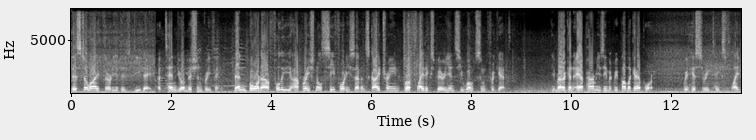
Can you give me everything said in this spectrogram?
This July 30th is D-Day. Attend your mission briefing. Then board our fully operational C-47 Skytrain for a flight experience you won't soon forget. The American Air Power Museum at Republic Airport, where history takes flight.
